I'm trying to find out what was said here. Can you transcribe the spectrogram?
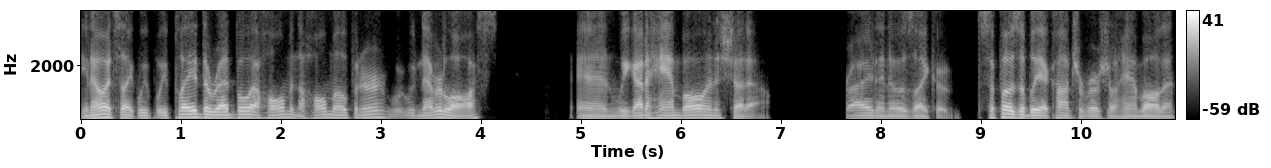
You know, it's like we we played the Red Bull at home in the home opener. we- We've never lost, and we got a handball and a shutout, right? And it was like a, supposedly a controversial handball that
